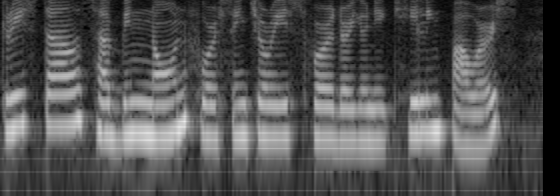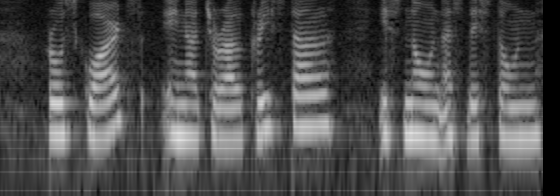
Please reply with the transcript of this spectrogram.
Crystals have been known for centuries for their unique healing powers. Rose quartz a natural crystal is known as the stone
